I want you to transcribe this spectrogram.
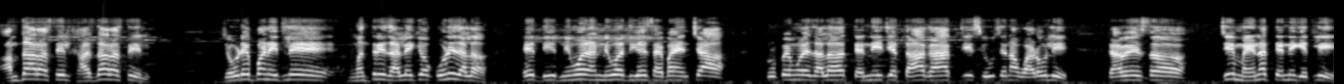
आमदार असतील खासदार असतील जेवढे पण इथले मंत्री झाले किंवा कोणी झालं हे दि निवड निवळ दिघे साहेबा यांच्या कृपेमुळे झालं. त्यांनी जे तळागाळात जी शिवसेना वाढवली त्यावेळेस जी मेहनत त्यांनी घेतली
